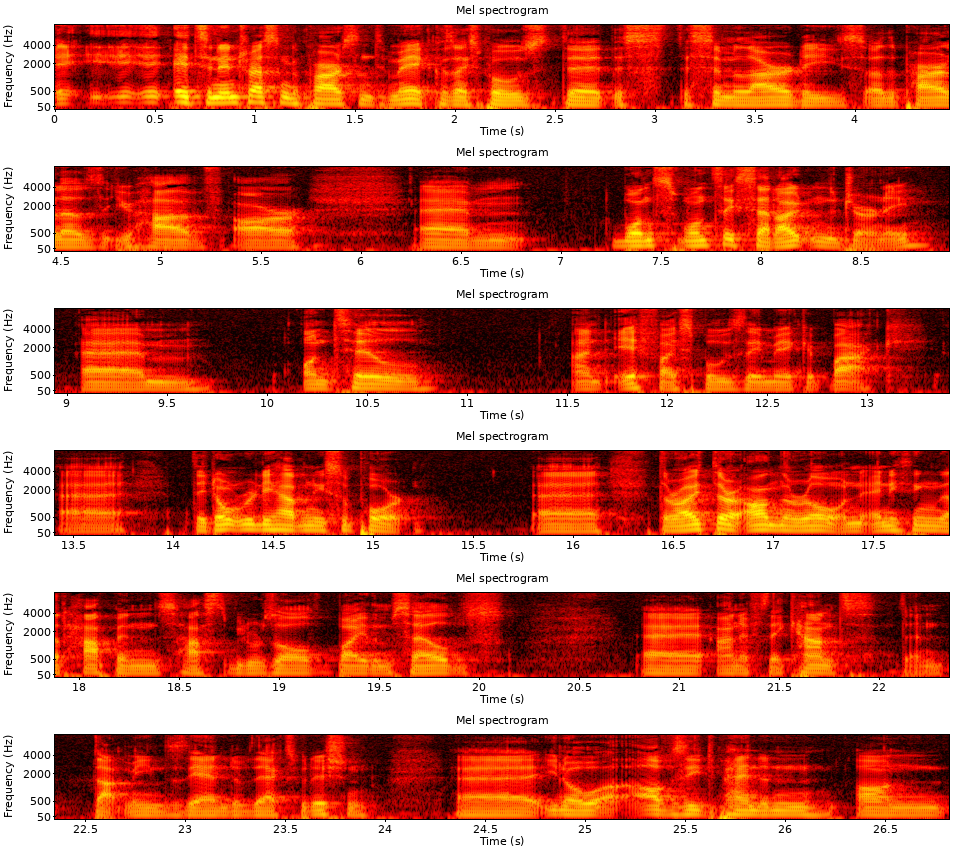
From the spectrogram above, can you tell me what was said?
it, it, it's an interesting comparison to make because I suppose the, the the similarities or the parallels that you have are um, once once they set out on the journey um, until and if I suppose they make it back, uh, they don't really have any support. Uh, they're out there on their own. Anything that happens has to be resolved by themselves. Uh, and if they can't, then that means the end of the expedition. Uh, you know, obviously depending on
